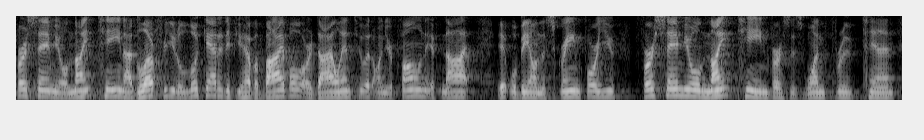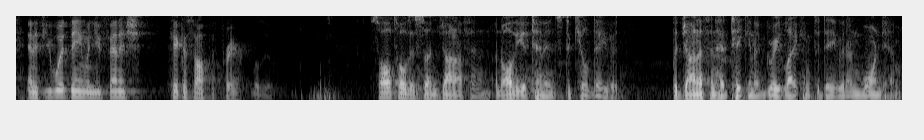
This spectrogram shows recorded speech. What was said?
1 Samuel 19. I'd love for you to look at it if you have a Bible or dial into it on your phone. If not, it will be on the screen for you. 1 Samuel 19, verses 1 through 10. And if you would, Dean, when you finish, kick us off with prayer. We'll do. Saul told his son Jonathan and all the attendants to kill David. But Jonathan had taken a great liking to David and warned him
